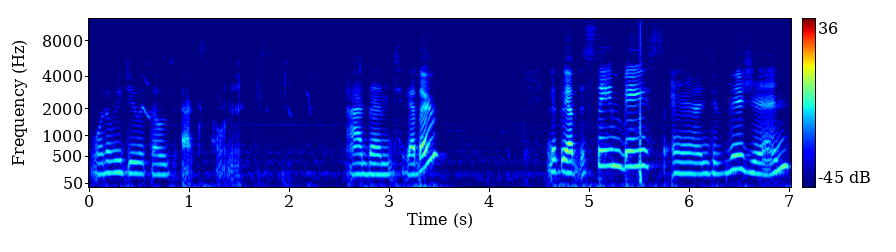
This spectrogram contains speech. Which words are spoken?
what do we do with those exponents? Add them together. And if we have the same base and division,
